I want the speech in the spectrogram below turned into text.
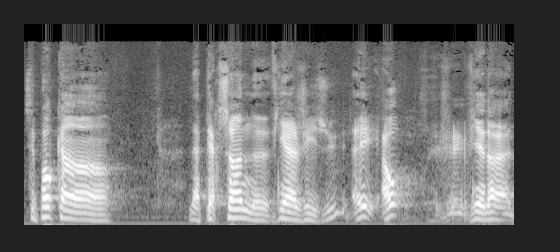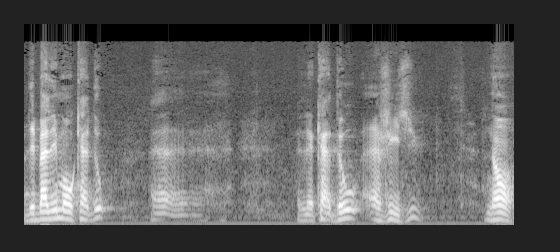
c'est pas quand la personne vient à Jésus, Hey, oh, je viens de déballer mon cadeau. Euh, le cadeau à Jésus. Non.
